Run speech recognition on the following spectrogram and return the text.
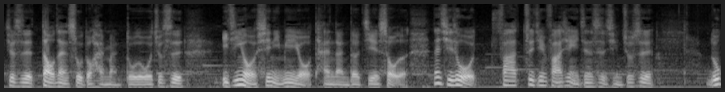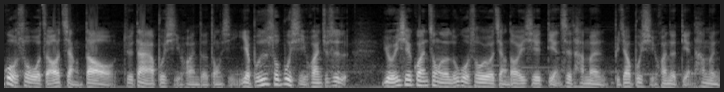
就是到站数都还蛮多的。我就是已经有心里面有坦然的接受了。但其实我发最近发现一件事情，就是如果说我只要讲到就大家不喜欢的东西，也不是说不喜欢，就是有一些观众呢，如果说我有讲到一些点是他们比较不喜欢的点，他们。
